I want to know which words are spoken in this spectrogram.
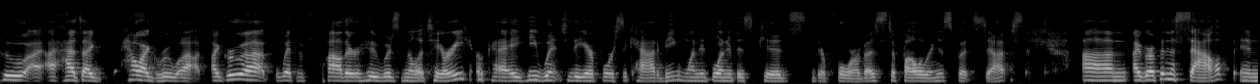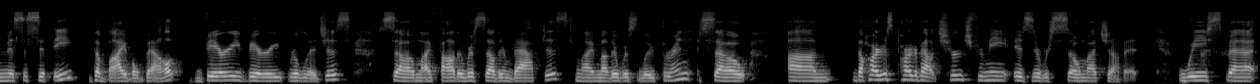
who I, as I how I grew up. I grew up with a father who was military. Okay, he went to the Air Force Academy, wanted one of his kids, there are four of us, to follow in his footsteps. Um, I grew up in the South in Mississippi, the Bible Belt, very, very religious. So my father was Southern Baptist, my mother was Lutheran. So um, the hardest part about church for me is there was so much of it. We spent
